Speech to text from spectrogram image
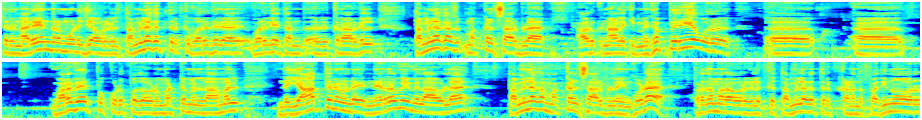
திரு நரேந்திர மோடிஜி அவர்கள் தமிழகத்திற்கு வருகிற வருகை தந்திருக்கிறார்கள். தமிழக மக்கள் சார்பில் அவருக்கு நாளைக்கு மிகப்பெரிய ஒரு வரவேற்பு கொடுப்பதோடு மட்டுமில்லாமல் இந்த யாத்திரையுடைய நிறைவு விழாவில் தமிழக மக்கள் சார்பிலையும் கூட பிரதமர் அவர்களுக்கு தமிழகத்திற்கு கடந்த பதினோரு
